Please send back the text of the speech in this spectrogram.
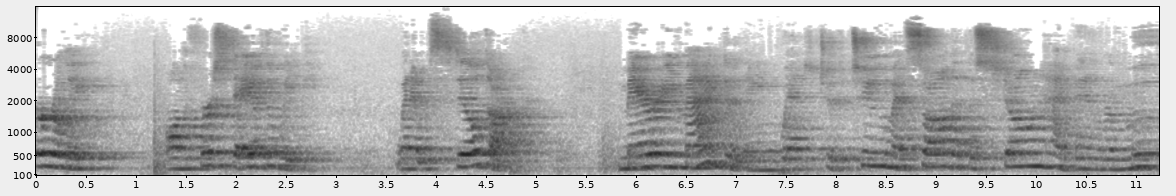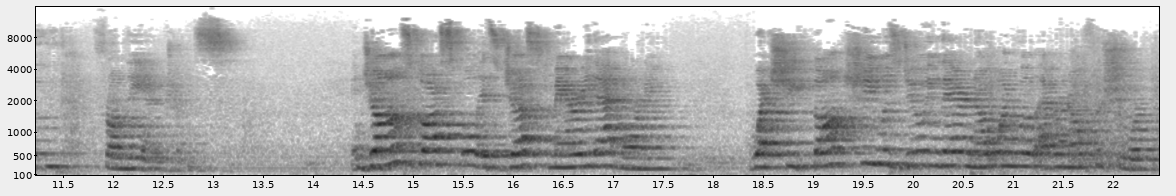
Early on the first day of the week, when it was still dark, Mary Magdalene went to the tomb and saw that the stone had been removed from the entrance. In John's Gospel, it's just Mary that morning. What she thought she was doing there, no one will ever know for sure.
